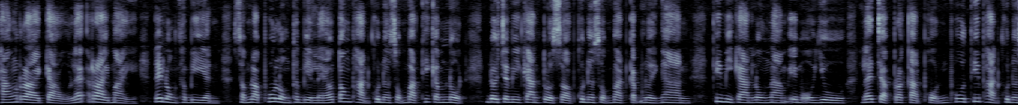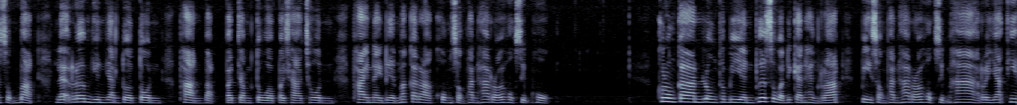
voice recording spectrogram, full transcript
ทั้งรายเก่าและรายใหม่ ได้ลงทะเบียนสำหรับผู้ลงทะเบียนแล้วต้องผ่านคุณสมบัติที่กำหนด โดยจะมีการตรวจสอบคุณสมบัติกับหน่วยงาน ที่มีการลงนาม MOU และจะประกาศผลผู้ที่ผ่านคุณสมบัติ และเริ่มยืนยันตัวตน ผ่านบัตรประจำตัวประชาชน ภายในเดือนมกราคม 2566 โครงการลงทะเบียนเพื่อสวัสดิการแห่งรัฐ ปี 2565 ระยะที่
